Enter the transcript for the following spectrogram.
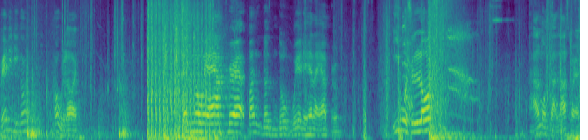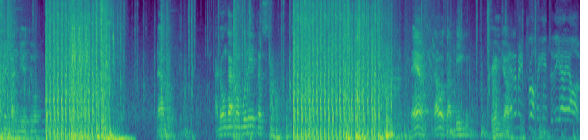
Where did he go? Oh lord. Doesn't know where I am, bro. Man doesn't know where the hell I am, bro. He was lost. I almost got lost for a second there too. Damn. I don't got no bullets. Damn, that was a big frame job. Enemy dropping into the AO.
